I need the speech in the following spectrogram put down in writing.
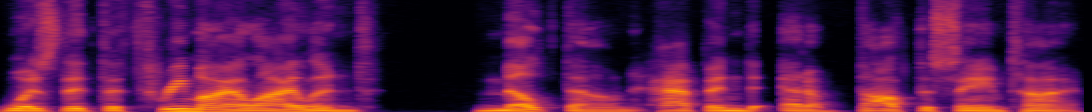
was that the Three Mile Island meltdown happened at about the same time.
